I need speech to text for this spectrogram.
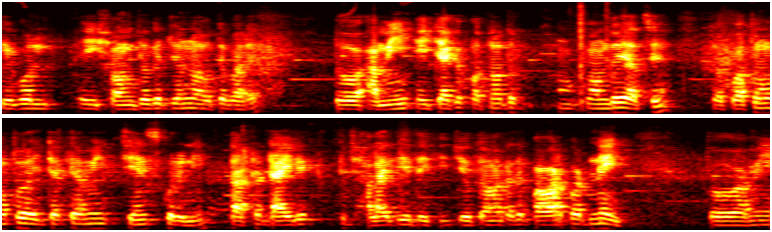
কেবল এই সংযোগের জন্য হতে পারে। তো আমি এইটাকে প্রথমত বন্ধই আছে। তো প্রথমত এইটাকে আমি চেঞ্জ করে নিই তারটা ডাইরেক্ট ঝালাই দিয়ে দেখি, যেহেতু আমার কাছে পাওয়ার কর্ড নেই, তো আমি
